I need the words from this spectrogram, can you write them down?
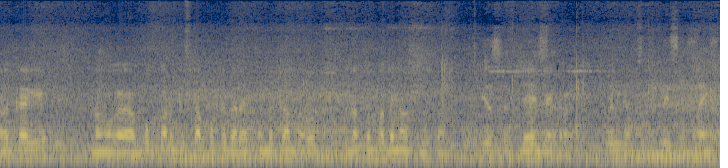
ಅದಕ್ಕಾಗಿ ನಮಗೆ ಬುಕ್ಕನ್ನು ಗಿಫ್ಟ್ ಕೊಟ್ಟಿದ್ದಾರೆ ಚಂದ್ರಕಾಂತ್ ಅವರು ನಾನು ತುಂಬ ಧನ್ಯವಾದ ಸಿಗುತ್ತಾನೆ ಎಸ್ ಸರ್ ಜಯ ಜಯಕರ welcome sir please sir thanks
